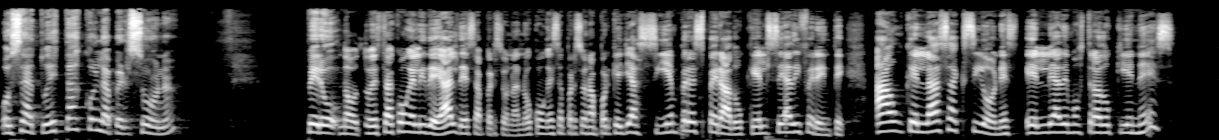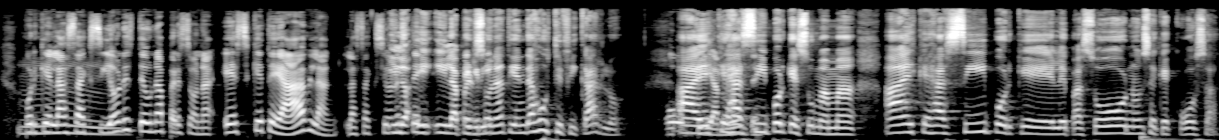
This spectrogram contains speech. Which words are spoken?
O sea, tú estás con la persona, pero No, tú estás con el ideal de esa persona, no con esa persona, porque ella siempre ha esperado que él sea diferente, aunque las acciones él le ha demostrado quién es. Porque las acciones de una persona es que te hablan, las y, acciones lo- te- y- y la persona tiende a justificarlo. Ah, es que es Obviamente. así porque su mamá. Ah, es que es así porque le pasó no sé qué cosa.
